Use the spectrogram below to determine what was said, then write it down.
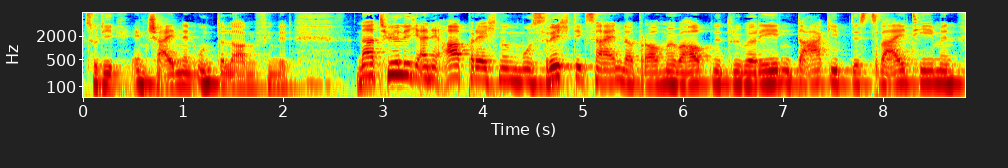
zu die entscheidenden Unterlagen findet. Natürlich, eine Abrechnung muss richtig sein, da brauchen wir überhaupt nicht drüber reden. Da gibt es zwei Themen,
